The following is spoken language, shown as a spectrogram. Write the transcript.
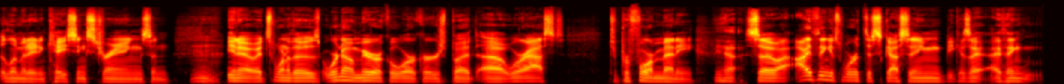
eliminating casing strings? And you know, it's one of those. We're no miracle workers, but uh, we're asked to perform many. Yeah. So I, think it's worth discussing because I, I think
